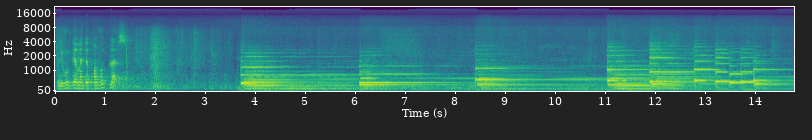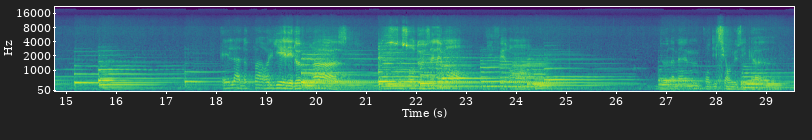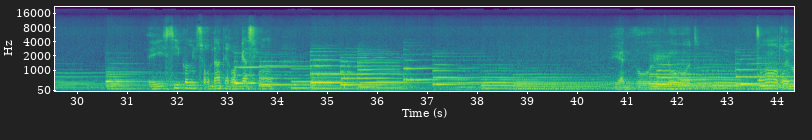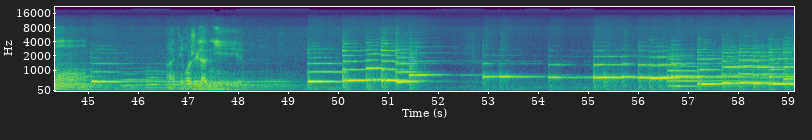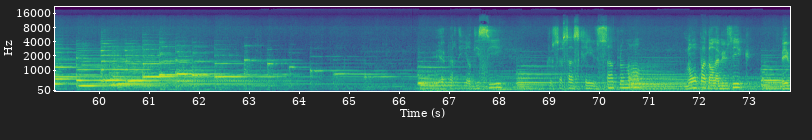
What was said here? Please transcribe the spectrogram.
Voulez-vous me permettre de prendre votre place? Et là, ne pas relier les deux phrases. Ce sont deux Et ici, comme une sorte d'interrogation, et à nouveau une autre, tendrement, interroger l'avenir. S'inscrivent simplement, non pas dans la musique, mais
